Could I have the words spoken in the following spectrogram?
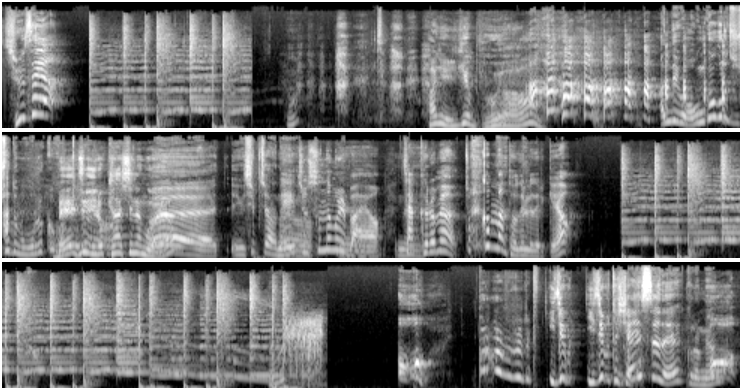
주세요. 아니 이게 뭐야? 아, 근데 원곡으로 주셔도 모를 것 같아요. 매주 이렇게 하시는 거예요? 네, 이거 쉽지 않아요. 매주 수능을 네, 봐요. 네. 자, 그러면 조금만 더 들려드릴게요. 어, 어, 이제 이제부터 시작. 댄스네, 그러면. 어,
